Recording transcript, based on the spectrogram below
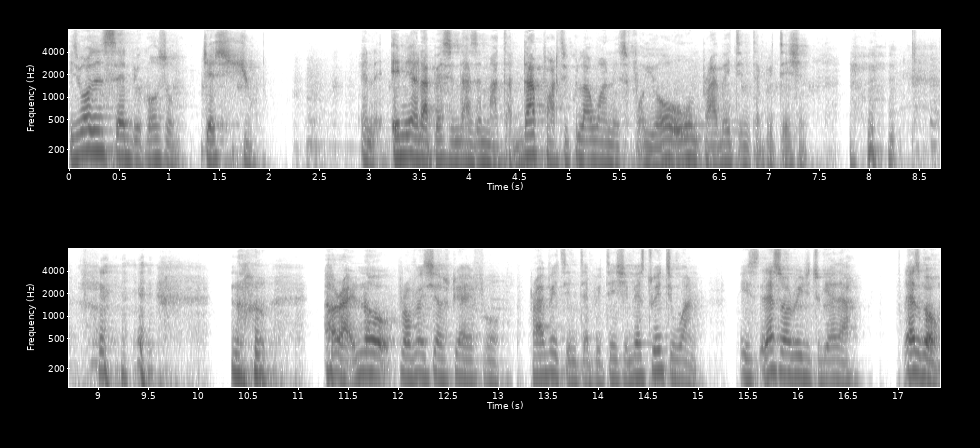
It wasn't said because of just you. And any other person doesn't matter. That particular one is for your own private interpretation. no. All right, no prophecy of scripture for private interpretation. Verse 21. Is, let's all read it together. Let's go.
